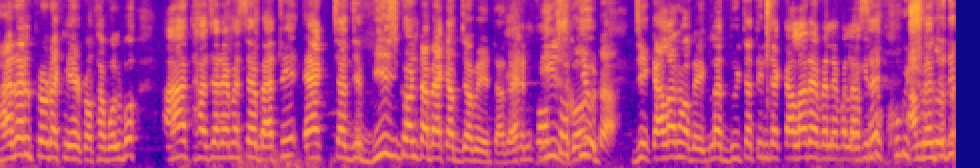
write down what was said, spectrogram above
ভাইরাল প্রোডাক্ট নিয়ে কথা বলব আট হাজার এমএস এর ব্যাটারি এক চার্জে বিশ ঘণ্টা ব্যাকআপ যাবে এটা। দেখেন কত কিউট? জি কালার হবে। এগুলা দুইটা তিনটা কালার অ্যাভেলেবেল আছে। খুবই আমরা সুন্দর যদি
